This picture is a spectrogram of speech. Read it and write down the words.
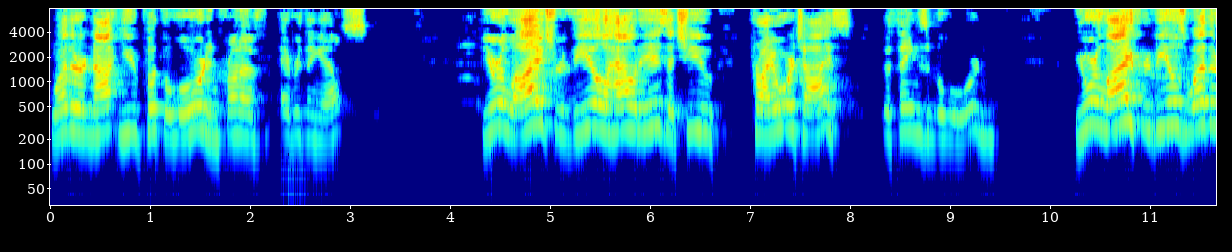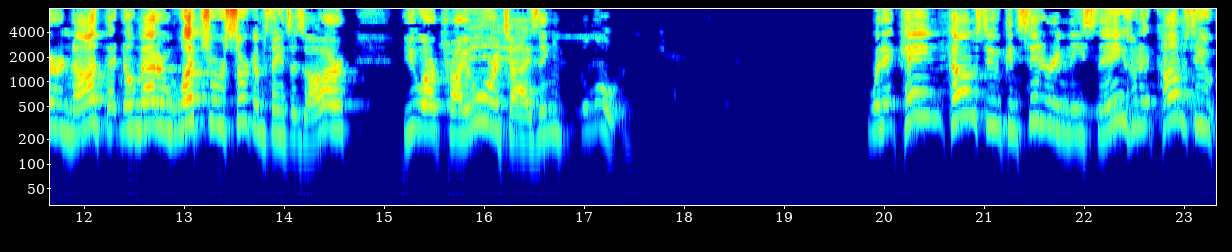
whether or not you put the Lord in front of everything else. Your lives reveal how it is that you prioritize the things of the Lord. Your life reveals whether or not that no matter what your circumstances are, you are prioritizing the Lord. When it came, comes to considering these things, when it comes to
